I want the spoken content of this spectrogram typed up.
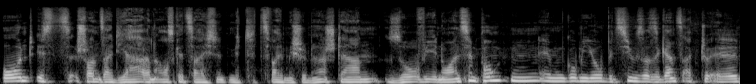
und ist schon seit Jahren ausgezeichnet mit zwei Michelin-Sternen sowie 19 Punkten im Gummio, beziehungsweise ganz aktuell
